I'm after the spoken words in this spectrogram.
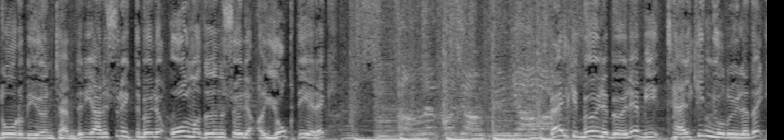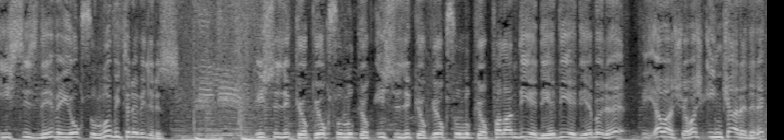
doğru bir yöntemdir. Yani sürekli böyle olmadığını söyle yok diyerek hocam belki böyle böyle bir telkin yoluyla da işsizliği ve yoksulluğu bitirebiliriz. İşsizlik yok, yoksulluk yok, işsizlik yok, yoksulluk yok falan diye diye diye diye böyle yavaş yavaş inkar ederek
